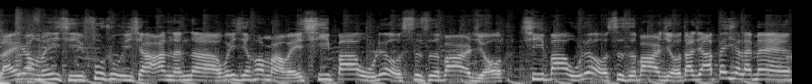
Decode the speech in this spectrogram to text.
来，让我们一起复述一下阿南的微信号码为七八五六四四八二九七八五六四四八二九，大家背下来没？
